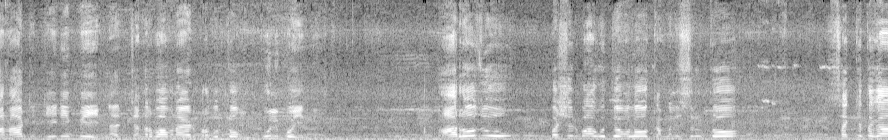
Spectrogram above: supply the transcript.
ఆనాటి టీడీపీ చంద్రబాబు నాయుడు ప్రభుత్వం కూలిపోయింది. ఆ రోజు బషీర్బాగ్ ఉద్యమంలో కమ్యూనిస్టులతో సఖ్యతగా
